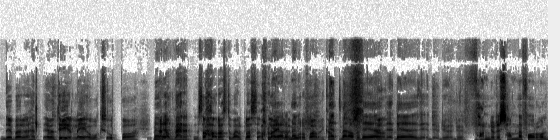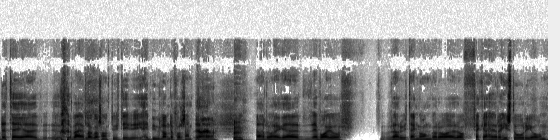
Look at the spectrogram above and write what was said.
Det er bare helt eventyrlig å vokse opp på Men en av verdens hardeste værplasser alene Ja, med men- mor og far og en katt. men altså, det, Ja. det, det du, du fant jo det samme forholdet til uh, værlag og sånt ute i, i Bulandet, for eksempel. Ja, ja. Da jeg, jeg var jo der ute en gang, og da, da fikk jeg høre historier om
